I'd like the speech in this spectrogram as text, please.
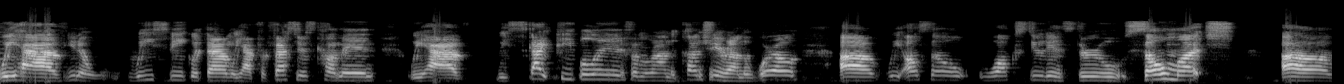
we have, you know, we speak with them, we have professors come in, we have we Skype people in from around the country, around the world. Uh, we also walk students through so much uh,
